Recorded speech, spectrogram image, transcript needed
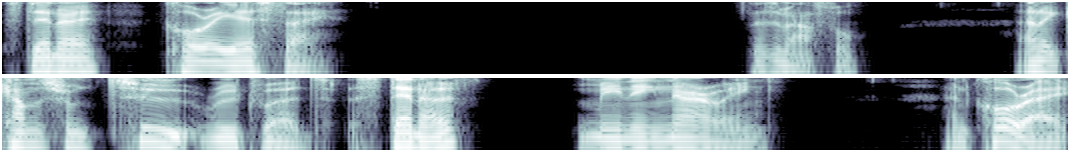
steno koreiesthai. There's a mouthful. And it comes from two root words steno, meaning narrowing, and kore,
